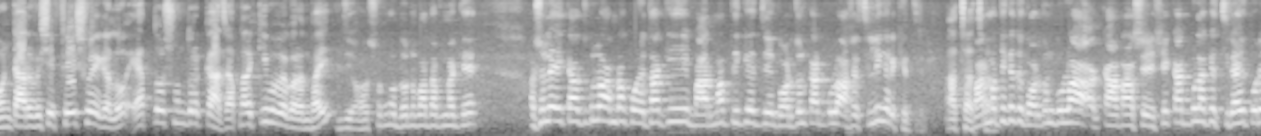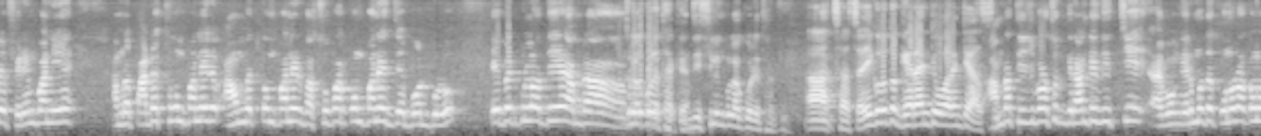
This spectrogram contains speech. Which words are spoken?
মনটা আরও বেশি ফ্রেশ হয়ে গেল। এত সুন্দর কাজ আপনারা কীভাবে করেন ভাই? জি অসংখ্য ধন্যবাদ আপনাকে। আসলে এই কাজগুলো আমরা করে থাকি বার্মা থেকে যে গর্জন কাঠগুলো আসে সিলিং এর ক্ষেত্রে। আচ্ছা আচ্ছা। বার্মা থেকে যে গর্জনগুলো কাঠ আসে সেই কাঠগুলোকে চিরাই করে ফ্রেম বানিয়ে আমরা পাটেক্স কোম্পানির আহমেদ কোম্পানির বা সুপার কোম্পানির যে বোর্ডগুলো এই বেডগুলো দিয়ে আমরা করে থাকেন? জি সিলিংগুলো করে থাকি। আচ্ছা আচ্ছা এগুলো তো গ্যারান্টি ওয়ারেন্টি আছে। আমরা তিরিশ বছর গ্যারান্টি দিচ্ছি এবং এর মধ্যে কোনো রকম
